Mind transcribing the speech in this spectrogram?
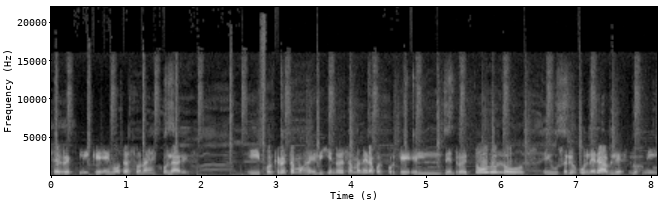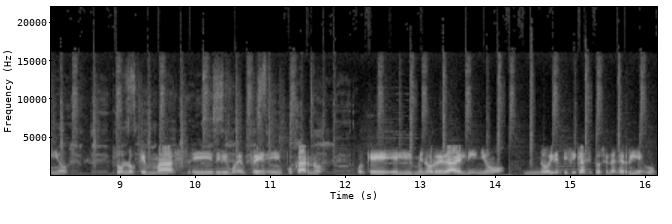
se replique en otras zonas escolares. ¿Y por qué lo estamos eligiendo de esa manera? Pues porque el, dentro de todos los eh, usuarios vulnerables, los niños son los que más eh, debemos enfocarnos, porque el menor de edad, el niño, no identifica situaciones de riesgo,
